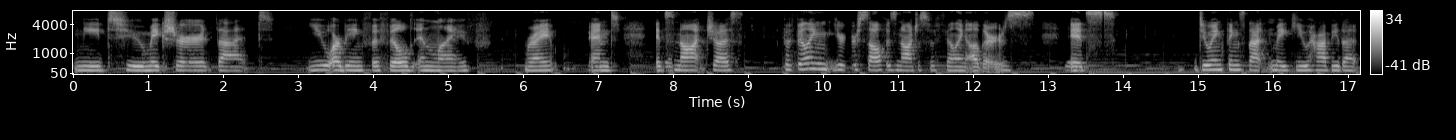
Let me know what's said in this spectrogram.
need to make sure that you are being fulfilled in life, right? and it's not just fulfilling yourself is not just fulfilling others. It's doing things that make you happy that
